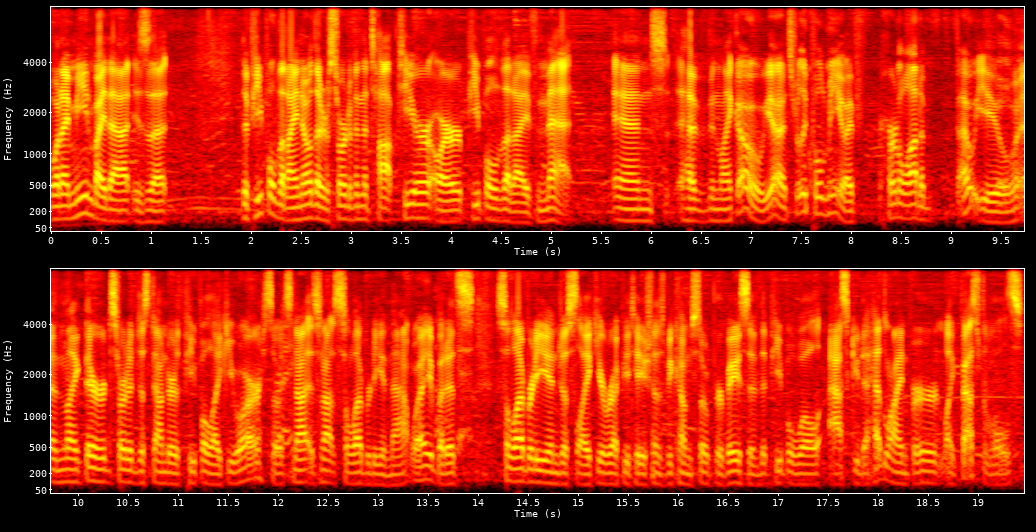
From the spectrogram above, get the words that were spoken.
what I mean by that is that the people that I know that are sort of in the top tier are people that I've met and have been like, oh, yeah, it's really cool to meet you. I've heard a lot about you. And like they're sort of just down to earth people like you are. So it's not it's not celebrity in that way, but it's celebrity and just like your reputation has become so pervasive that people will ask you to headline for like festivals.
